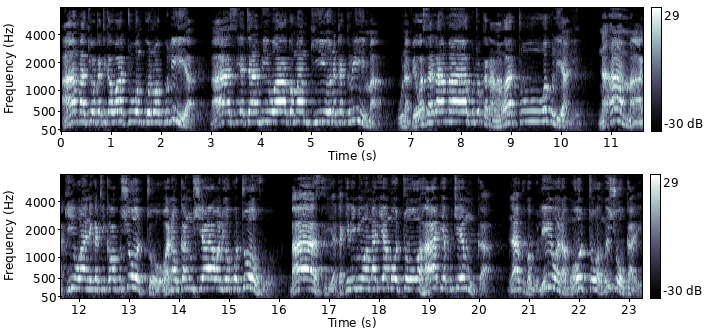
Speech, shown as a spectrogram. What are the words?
Ama akiwa katika watu wa mkono wa kulia, basi ataambiwa kwa mamkio na takrima, unapewa salama kutokana na watu wa kuliani. Na ama akiwa ni katika wakushoto wanaokanusha waliopotovu, basi atakirimiwa maji ya moto hadi ya kuchemka na kubaguliwa na moto wa mwisho wa ukali.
